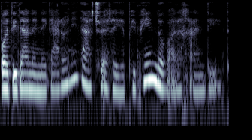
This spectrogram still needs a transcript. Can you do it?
با دیدن نگرانی در چهره پیپین دوباره خندید.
